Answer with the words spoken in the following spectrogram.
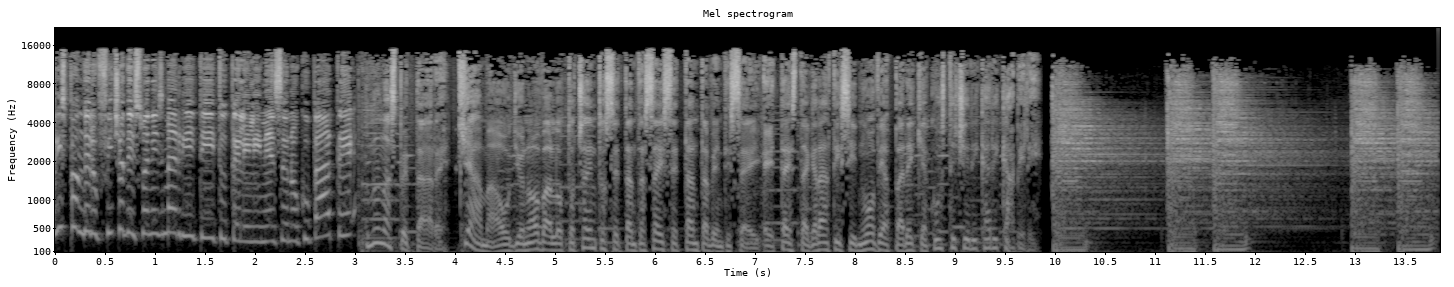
Risponde l'ufficio dei suoni smarriti, tutte le linee sono occupate. Non aspettare. Chiama Audionova all'876 7026 e testa gratis i nuovi apparecchi acustici ricaricabili.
